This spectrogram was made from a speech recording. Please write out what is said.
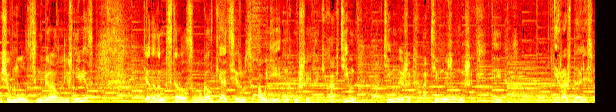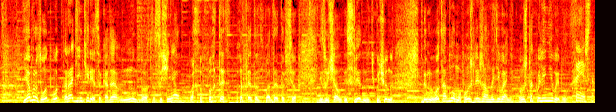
еще в молодости, набирало лишний вес где-то там старался в уголке отсиживаться, а у деятельных мышей, таких активных, активные же, активные же мыши и, и рождались. Я просто вот, вот ради интереса, когда, ну, просто сочинял вот, вот, это, вот это все, изучал исследования ученых, думаю, вот Обломов, он же лежал на диване, он же такой ленивый был. Конечно.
